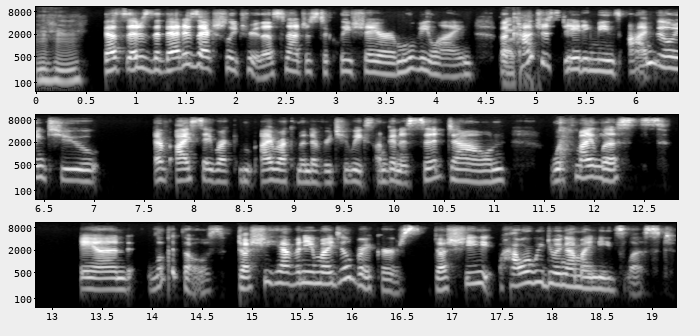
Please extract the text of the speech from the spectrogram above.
hmm That's that is that that is actually true. That's not just a cliche or a movie line. But That's conscious dating means I'm going to. I say rec- I recommend every two weeks. I'm going to sit down with my lists and look at those. Does she have any of my deal breakers? Does she? How are we doing on my needs list?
